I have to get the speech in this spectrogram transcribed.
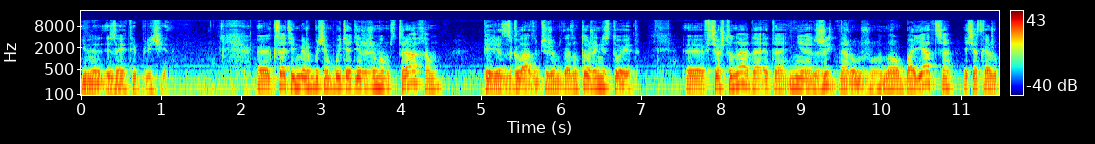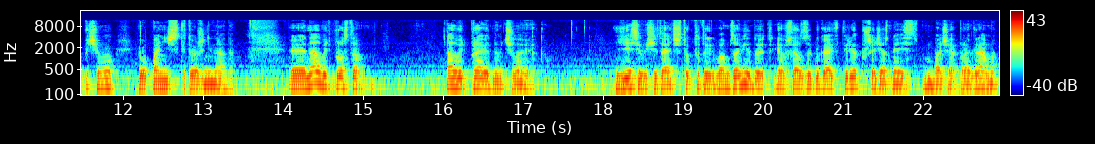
именно из-за этой причины. Э, кстати, между прочим, быть одержимым страхом перед глазом, чужим глазом тоже не стоит – Э, все, что надо, это не жить наружу, но бояться, я сейчас скажу, почему его панически тоже не надо. Э, надо быть просто, надо быть праведным человеком. Если вы считаете, что кто-то вам завидует, я сразу забегаю вперед, потому что сейчас у меня есть большая программа,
